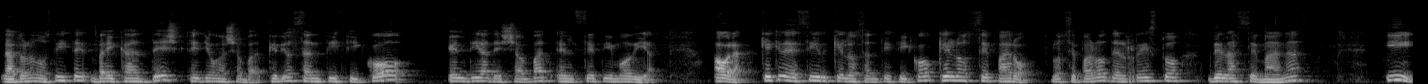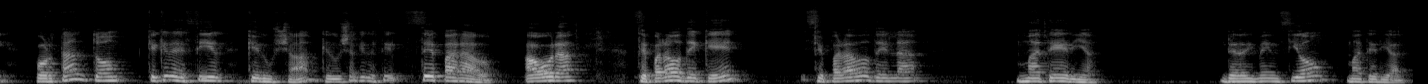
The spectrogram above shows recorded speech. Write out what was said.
La Torah nos dice, Shabbat, que Dios santificó el día de Shabbat, el séptimo día. Ahora, ¿qué quiere decir que lo santificó? Que lo separó, lo separó del resto de las semanas y, por tanto, ¿qué quiere decir Kedusha? Kedusha quiere decir separado. Ahora, ¿separado de qué? Separado de la materia, de la dimensión material.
